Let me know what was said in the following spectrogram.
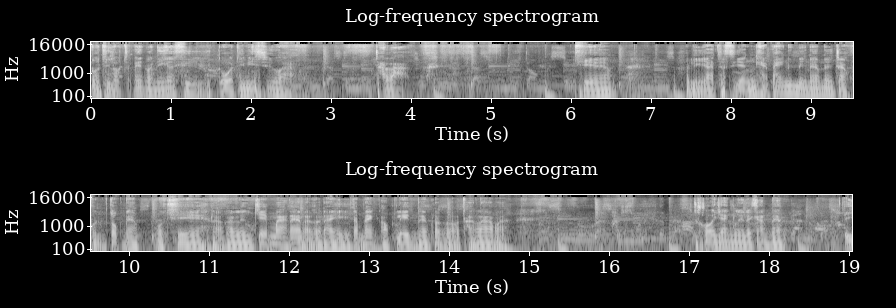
ตัวที่เราจะเล่นวันนี้ก็คือตัวที่มีชื่อว่าทาราโอเคนะครับวันนี้อาจจะเสียงแหบแห้งนิดนึงนะครับเนื่องจากฝนตกนะครับโอเคเราก็เริ่มเกมมานะเราก็ได้ตำแหน่งออฟเลนนะครับแล้วก็ทาร่ามา ขอแย่งเลยเลยกันนะครับอี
